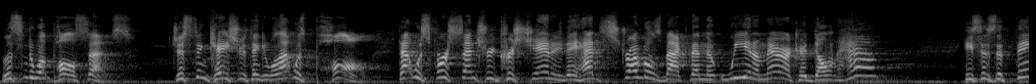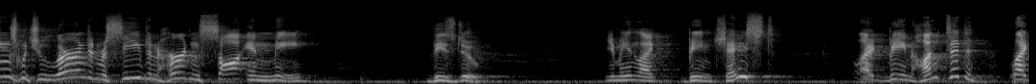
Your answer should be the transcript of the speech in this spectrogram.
Listen to what Paul says. Just in case you're thinking, well, that was Paul. That was first century Christianity. They had struggles back then that we in America don't have. He says, The things which you learned and received and heard and saw in me, these do. You mean like being chased? Like being hunted? Like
